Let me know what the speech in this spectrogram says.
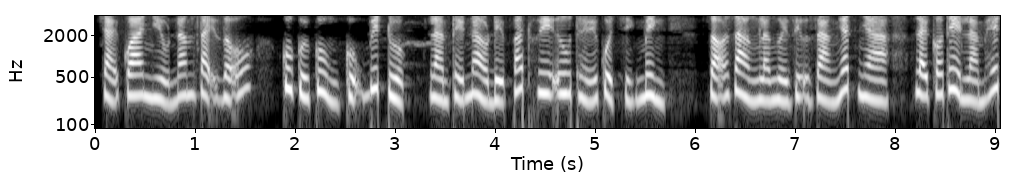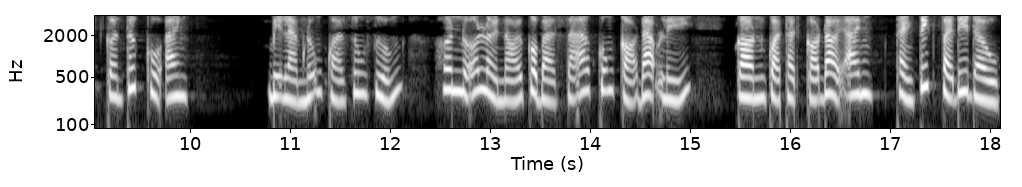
Trải qua nhiều năm dạy dỗ, cô cuối cùng cũng biết được làm thế nào để phát huy ưu thế của chính mình. Rõ ràng là người dịu dàng nhất nhà lại có thể làm hết cơn thức của anh. Bị làm nũng quá sung sướng, hơn nữa lời nói của bà xã cũng có đạo lý. Còn quả thật có đòi anh, thành tích phải đi đầu,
